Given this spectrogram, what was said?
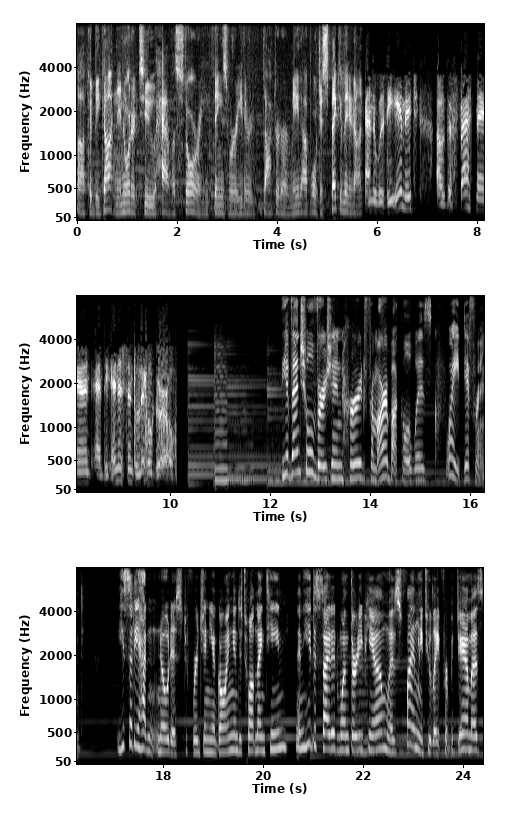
uh, could be gotten. In order to have a story, things were either doctored or made up or just speculated on. And there was the image of the fat man and the innocent little girl. The eventual version heard from Arbuckle was quite different. He said he hadn't noticed Virginia going into 1219, and he decided 1:30 mm. p.m. was finally too late for pajamas,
